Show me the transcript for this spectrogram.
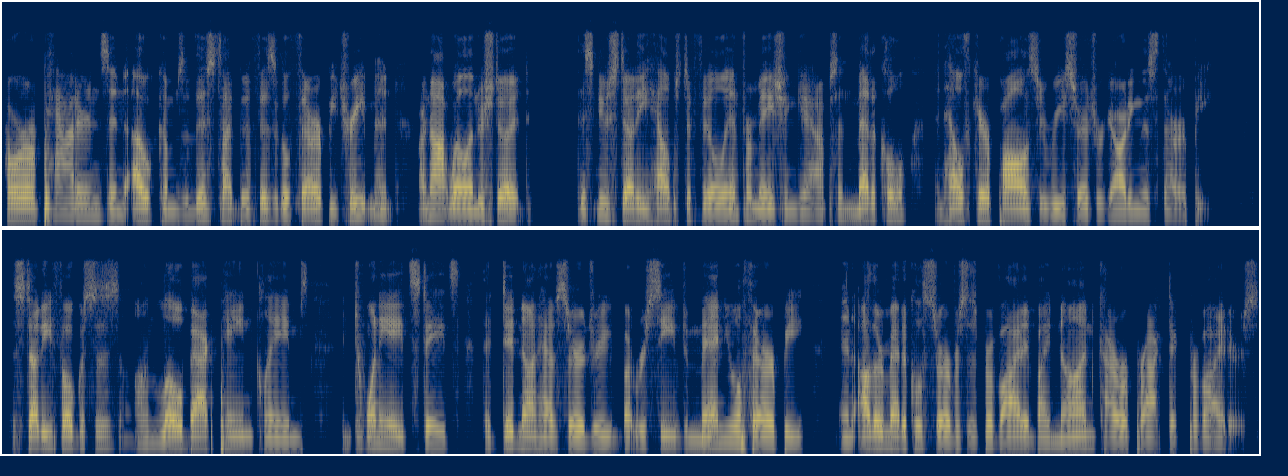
However, patterns and outcomes of this type of physical therapy treatment are not well understood. This new study helps to fill information gaps in medical and healthcare policy research regarding this therapy. The study focuses on low back pain claims in 28 states that did not have surgery but received manual therapy and other medical services provided by non-chiropractic providers.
